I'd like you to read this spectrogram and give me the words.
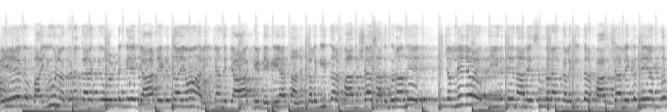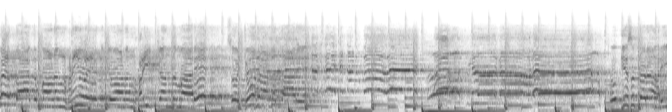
ਵੇਗ ਵਾਯੂ ਲੱਗਣ ਕਰਕੇ ਉਲਟ ਕੇ ਜਾ ਡਿੱਗਦਾ ਓ। ਹਰੀ ਚੰਦ ਜਾ ਕੇ ਡਿੱਗਿਆ ਧੰਨ ਕਲਗੀਧਰ ਪਾਤਸ਼ਾਹ ਸਤਿਗੁਰਾਂ ਦੇ। ਚੱਲੇ ਹੋਏ ਤੀਰ ਦੇ ਨਾਲ ਇਸ ਤਰ੍ਹਾਂ ਕਲਗੀਧਰ ਪਾਤਸ਼ਾਹ ਲਿਖਦੇ ਆ, ਤਬੇ ਤਾਕ ਬਾਣੰ ਹਣੀ ਹੋਏ ਇੱਕ ਜਵਾਨੰ ਹਰੀ ਚੰਦ ਮਾਰੇ, ਸੋ ਜੋਧਾ ਲਤਾਰੇ ਸੋ ਇਸ ਤਰ੍ਹਾਂ ਹਰੀ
